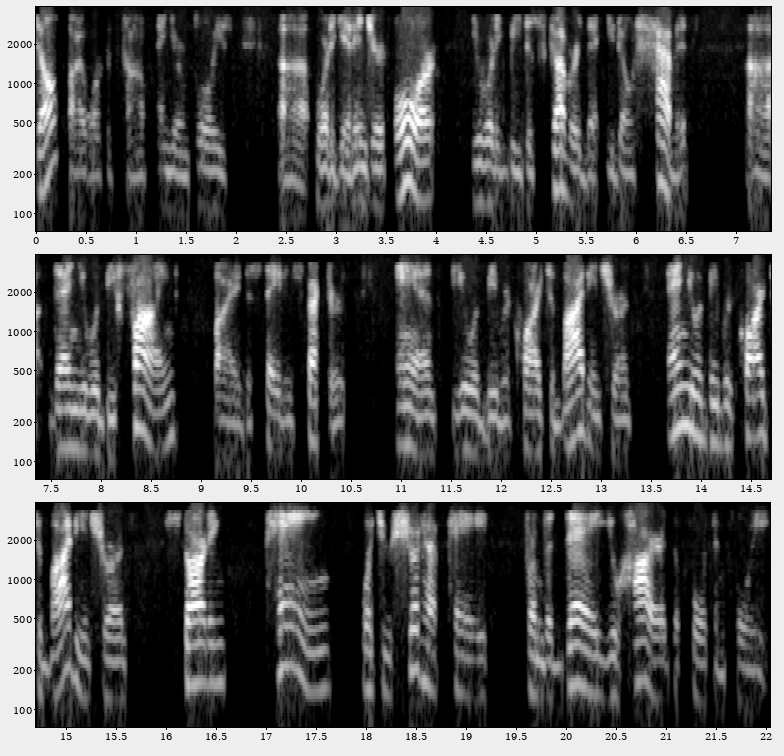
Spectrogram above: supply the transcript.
don't buy workers' comp and your employees uh, were to get injured or you were to be discovered that you don't have it, uh, then you would be fined by the state inspectors and you would be required to buy the insurance and you would be required to buy the insurance starting paying what you should have paid from the day you hired the fourth employee.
